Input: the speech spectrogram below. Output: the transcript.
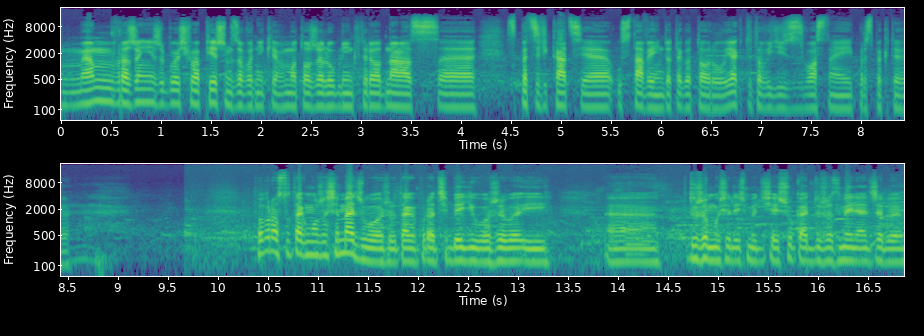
Miałem wrażenie, że byłeś chyba pierwszym zawodnikiem w motorze Lublin, który odnalazł e, specyfikację ustawień do tego toru. Jak Ty to widzisz z własnej perspektywy? Po prostu tak może się mecz ułożył, tak akurat się biegi ułożyły i e, dużo musieliśmy dzisiaj szukać, dużo zmieniać, żeby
